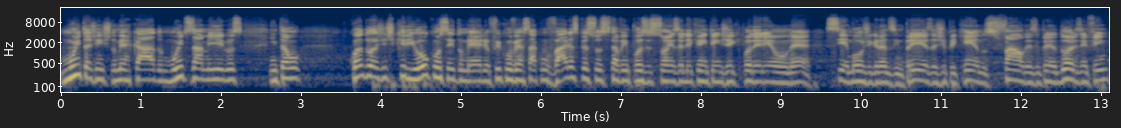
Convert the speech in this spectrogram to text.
muita gente do mercado, muitos amigos. Então, quando a gente criou o conceito do Merlin, eu fui conversar com várias pessoas que estavam em posições ali que eu entendia que poderiam, né, CMOs de grandes empresas, de pequenos, founders, empreendedores, enfim.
